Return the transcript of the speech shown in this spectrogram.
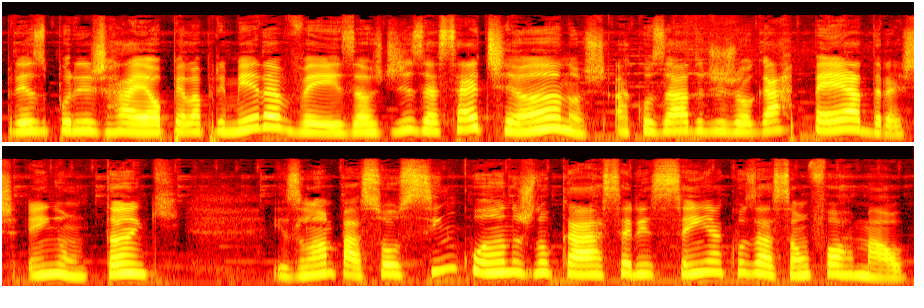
Preso por Israel pela primeira vez aos 17 anos, acusado de jogar pedras em um tanque, Islam passou cinco anos no cárcere sem acusação formal.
